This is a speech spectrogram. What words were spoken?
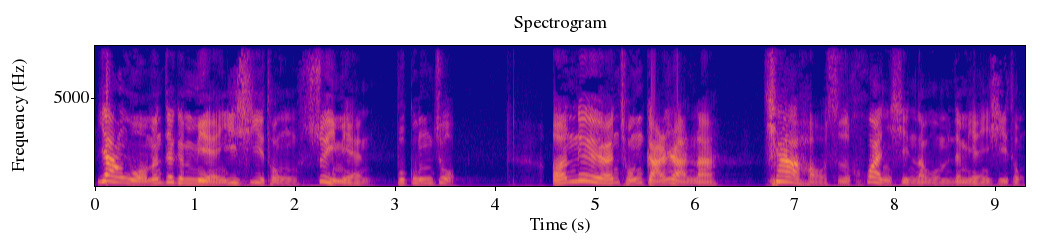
让我们这个免疫系统睡眠不工作，而疟原虫感染呢，恰好是唤醒了我们的免疫系统，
